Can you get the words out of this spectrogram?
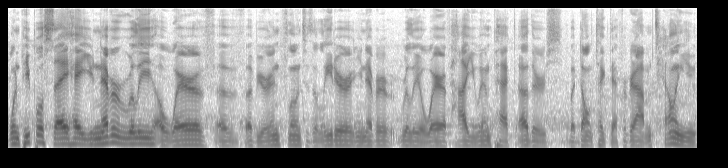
when people say, hey, you're never really aware of, of, of your influence as a leader, and you're never really aware of how you impact others, but don't take that for granted, I'm telling you,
